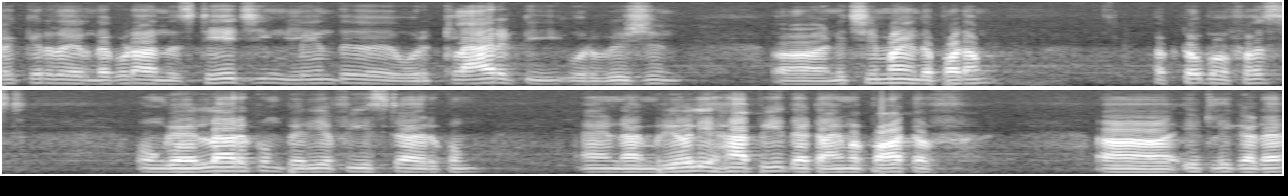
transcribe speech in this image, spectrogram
வைக்கிறதா இருந்தால் கூட அந்த ஸ்டேஜிங்லேருந்து ஒரு கிளாரிட்டி ஒரு விஷன் நிச்சயமாக இந்த படம் அக்டோபர் ஃபர்ஸ்ட் உங்கள் எல்லாருக்கும் பெரிய ஃபீஸ்டாக இருக்கும். And I'm really happy that I'm a part of Idli Kadai.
